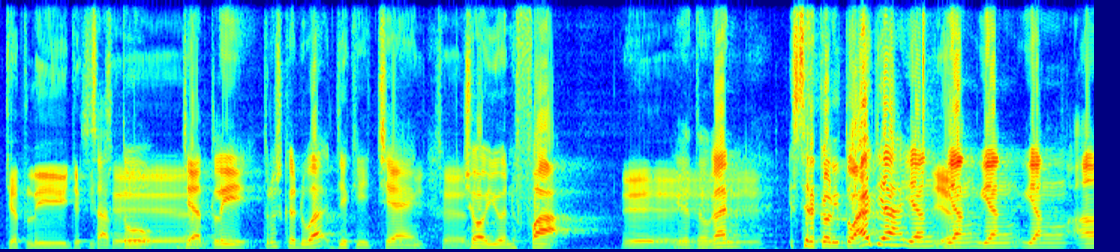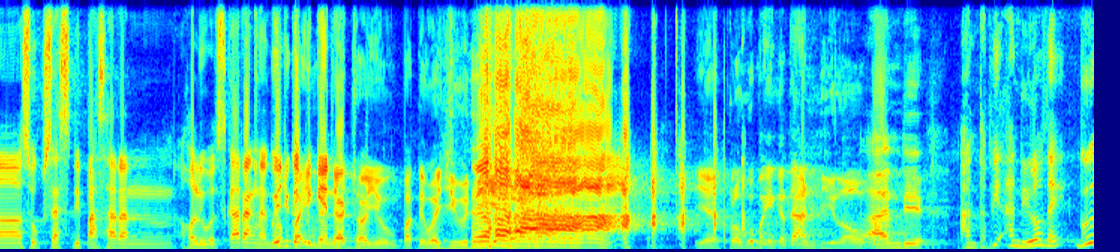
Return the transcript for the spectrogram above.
Jet Li, Jackie satu Chan. Jet Li, terus kedua Jackie Chan, Jackie Chan. Chow Yun Fat, Iya, gitu iya, kan iya. circle itu aja yang Iya. yang yang yang uh, sukses di pasaran Hollywood sekarang nah gue juga Bapak ingetnya Choi Yun Fat Dewa Judi. Iya, kalau gue mah ingetnya Andi Lau. Pak. Andi An, tapi Andi Lau teh gue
